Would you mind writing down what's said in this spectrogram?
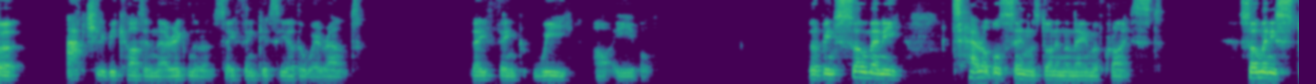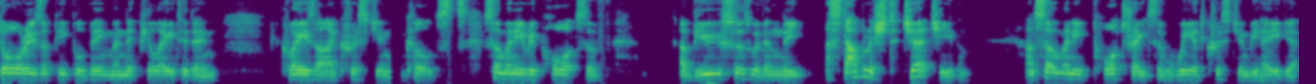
but actually because in their ignorance they think it's the other way around. They think we are evil. There have been so many terrible sins done in the name of Christ. So many stories of people being manipulated in quasi Christian cults. So many reports of abuses within the established church, even. And so many portraits of weird Christian behavior.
